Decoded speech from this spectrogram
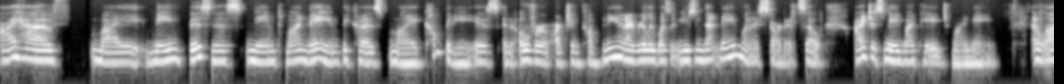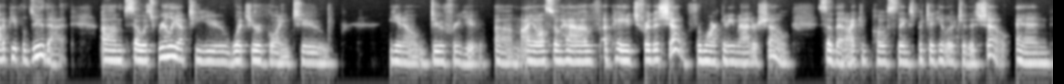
I have my main business named my name because my company is an overarching company and I really wasn't using that name when I started. So I just made my page my name. And a lot of people do that. Um, so it's really up to you what you're going to you know do for you um, i also have a page for the show for marketing matter show so that i can post things particular to the show and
